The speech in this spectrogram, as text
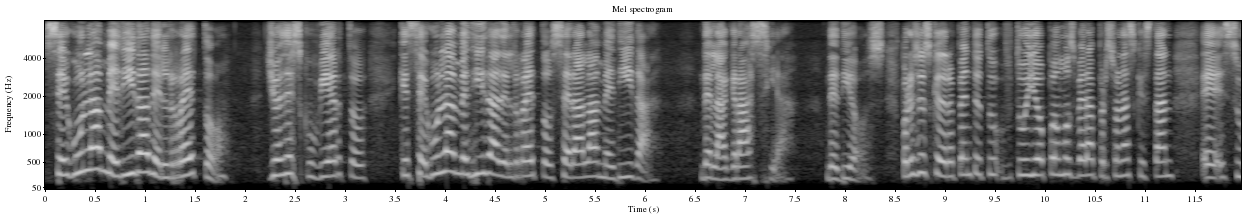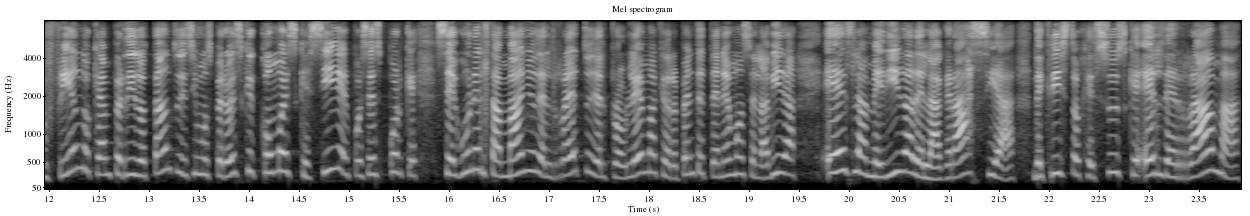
Según la medida del reto, yo he descubierto que según la medida del reto será la medida de la gracia Dios. Por eso es que de repente tú, y yo podemos ver a personas que están eh, sufriendo, que han perdido tanto y decimos, pero es que ¿cómo es que siguen? Pues es porque según el tamaño del reto y del problema que de repente tenemos en la vida, es la medida de la gracia de Cristo Jesús que Él derrama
